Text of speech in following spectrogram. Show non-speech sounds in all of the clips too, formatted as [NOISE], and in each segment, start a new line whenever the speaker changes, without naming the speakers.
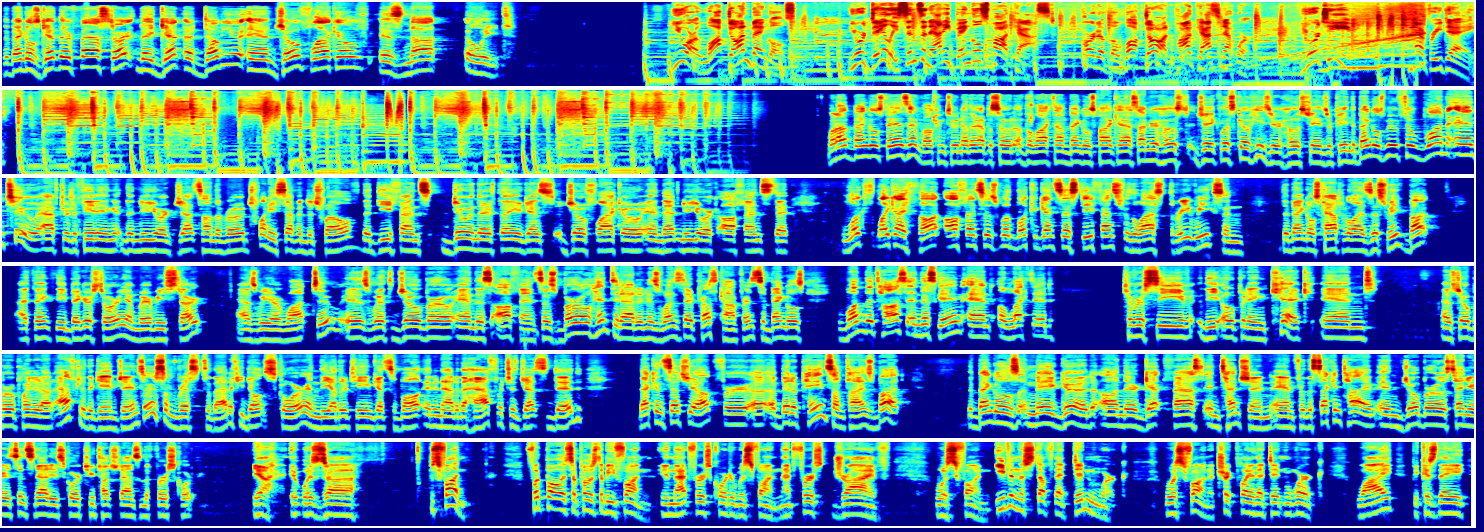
The Bengals get their fast start. They get a W, and Joe Flacco is not elite.
You are Locked On Bengals, your daily Cincinnati Bengals podcast, part of the Locked On Podcast Network. Your team every day.
What up, Bengals fans, and welcome to another episode of the Locked On Bengals podcast. I'm your host, Jake Liscow. He's your host, James Rapien. The Bengals moved to one and two after defeating the New York Jets on the road, 27 to 12. The defense doing their thing against Joe Flacco and that New York offense that looked like I thought offenses would look against this defense for the last three weeks, and the Bengals capitalized this week. But I think the bigger story and where we start as we are wont to, is with Joe Burrow and this offense. As Burrow hinted at in his Wednesday press conference, the Bengals won the toss in this game and elected to receive the opening kick. And as Joe Burrow pointed out after the game, James, there is some risk to that. If you don't score and the other team gets the ball in and out of the half, which the Jets did, that can set you up for a, a bit of pain sometimes. But the Bengals made good on their get fast intention. And for the second time in Joe Burrow's tenure in Cincinnati, scored two touchdowns in the first quarter.
Yeah, it was uh it was fun. Football is supposed to be fun. In that first quarter was fun. That first drive was fun. Even the stuff that didn't work was fun. A trick play that didn't work. Why? Because they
